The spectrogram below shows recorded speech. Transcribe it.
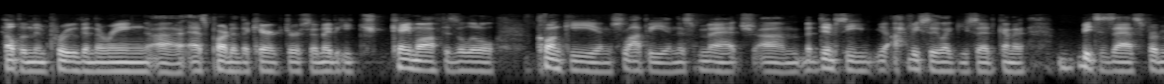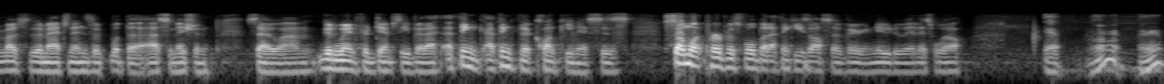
help him improve in the ring, uh, as part of the character. So maybe he ch- came off as a little clunky and sloppy in this match. Um, but Dempsey, obviously, like you said, kind of beats his ass for most of the match and ends up with the uh, submission. So um, good win for Dempsey. But I, I, think I think the clunkiness is somewhat purposeful, but I think he's also very new to it as well. Yeah. All right. All right.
